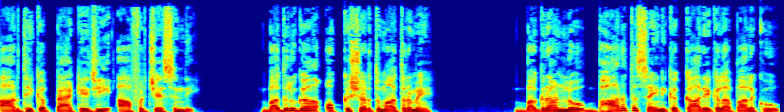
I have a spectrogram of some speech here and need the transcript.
ఆర్థిక ప్యాకేజీ ఆఫర్ చేసింది. బదులుగా ఒక్క షరతు మాత్రమే. బగ్రాన్లో భారత సైనిక కార్యకలాపాలకు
